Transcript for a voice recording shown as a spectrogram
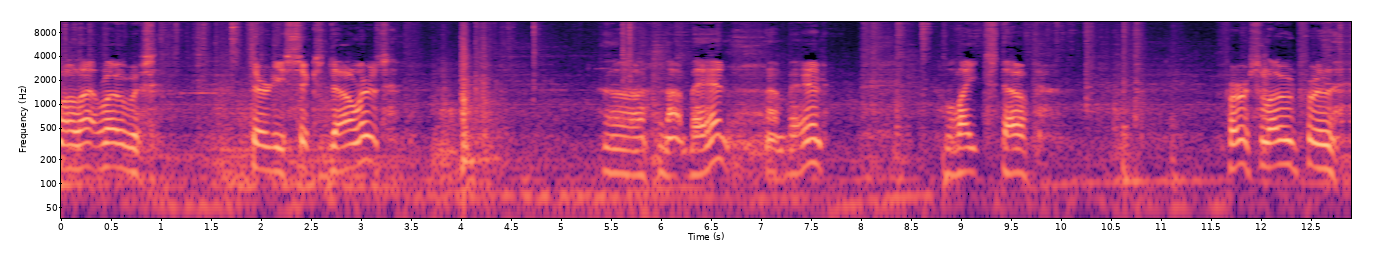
Well, that load was $36. Uh, not bad, not bad. Light stuff. First load for the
